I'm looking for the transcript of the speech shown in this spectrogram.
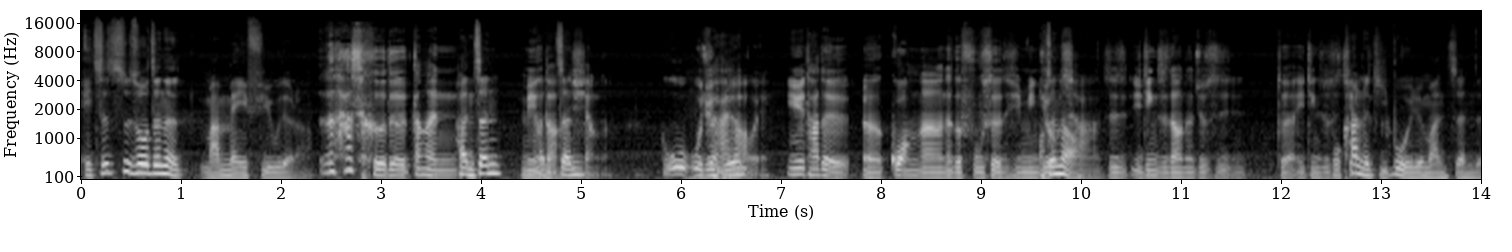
哎，这是说真的蛮没 feel 的啦。那他合的当然很真，没有到真像啊。我我觉得还好哎，因为他的呃光啊，那个肤色的性就差，是一定知道那就是对，一定就是我看了几部，我觉得蛮真的，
